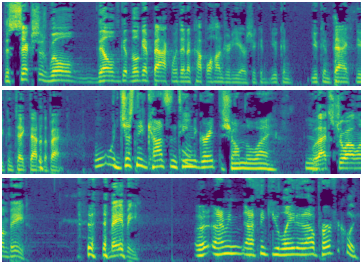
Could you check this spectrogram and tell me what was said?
the Sixers will they'll get, they'll get back within a couple hundred years. You can you can you can bank you can take that to the bank. We just need Constantine the Great to show them the way. Well, that's Joel Embiid. Maybe. Uh, I mean, I think you laid it out perfectly.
